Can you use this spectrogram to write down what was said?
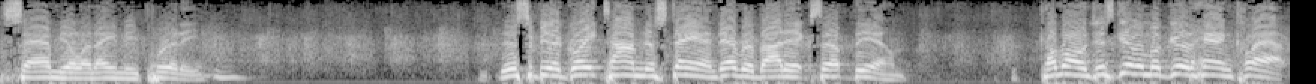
Samuel and Amy Pretty? This would be a great time to stand, everybody except them. Come on, just give him a good hand clap.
